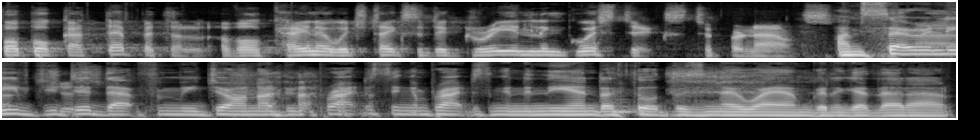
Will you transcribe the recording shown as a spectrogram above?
Popocatépetl, a volcano which takes a degree in linguistics to pronounce. I'm so uh, relieved uh, you just... did that for me, Jon. I've been practicing and practicing, and in the end, I thought there's no way I'm going to get that out.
